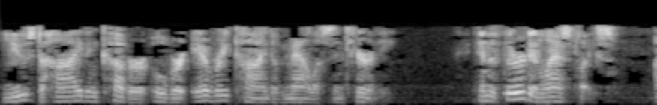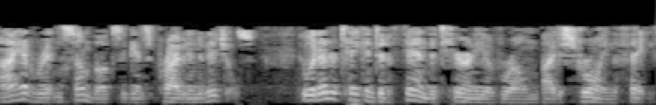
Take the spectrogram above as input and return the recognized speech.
used to hide and cover over every kind of malice and tyranny. In the third and last place, I have written some books against private individuals who had undertaken to defend the tyranny of Rome by destroying the faith.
